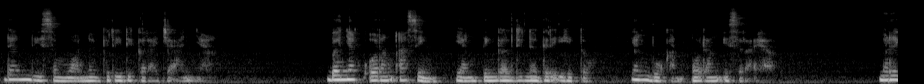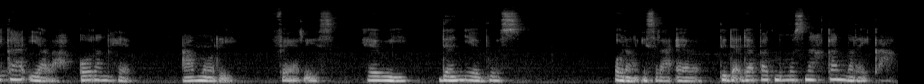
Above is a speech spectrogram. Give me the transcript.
dan di semua negeri di kerajaannya. Banyak orang asing yang tinggal di negeri itu yang bukan orang Israel. Mereka ialah orang Het, Amori, Feris, Hewi, dan Yebus. Orang Israel tidak dapat memusnahkan mereka,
